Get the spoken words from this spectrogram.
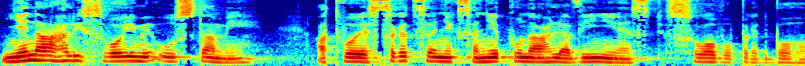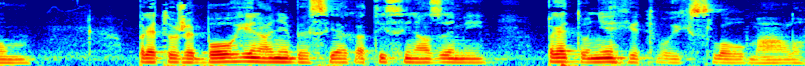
Nenáhli svojimi ústami a tvoje srdce nech sa neponáhľa vyniesť slovo pred Bohom. Pretože Boh je na nebesiach a ty si na zemi, preto nech je tvojich slov málo.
